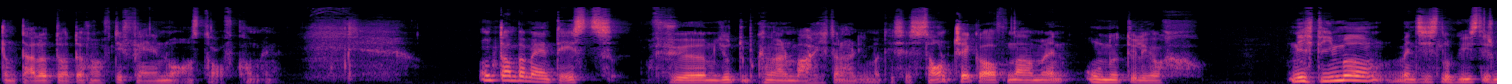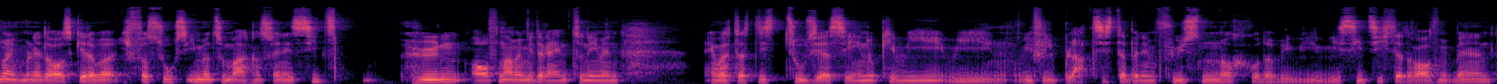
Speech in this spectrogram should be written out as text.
dann da dort auch auf die feinen Nuancen draufkommen. Und dann bei meinen Tests für den YouTube-Kanal mache ich dann halt immer diese Soundcheck-Aufnahmen und natürlich auch nicht immer, wenn es sich logistisch manchmal nicht ausgeht, aber ich versuche es immer zu machen, so eine Sitzhöhenaufnahme mit reinzunehmen. Einfach, dass die Zuseher sehen, okay, wie, wie, wie viel Platz ist da bei den Füßen noch oder wie, wie, wie sitze ich da drauf mit, meinen,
